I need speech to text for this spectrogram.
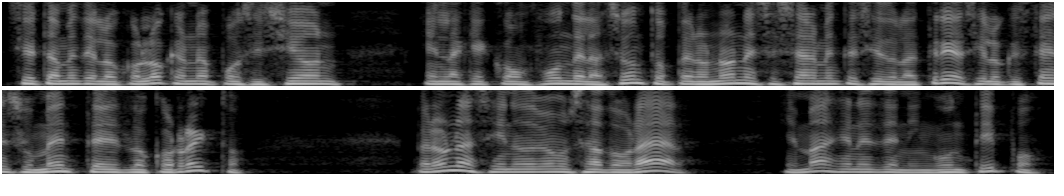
Ciertamente lo coloca en una posición en la que confunde el asunto, pero no necesariamente es idolatría si lo que está en su mente es lo correcto. Pero aún así no debemos adorar imágenes de ningún tipo.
